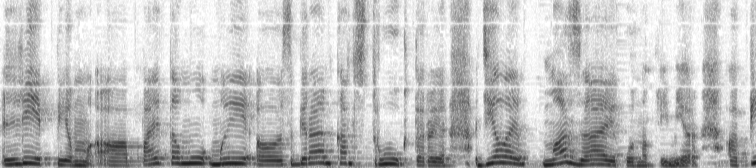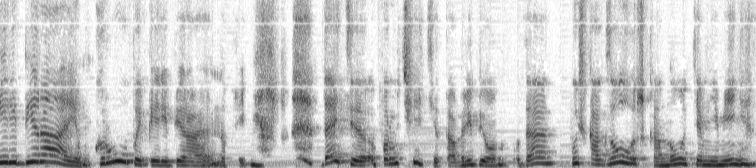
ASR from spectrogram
лепим, а, поэтому мы а, собираем конструкторы, делаем мозаику, например, а, перебираем, крупы перебираем, например. Дайте, поручите там ребенку, да, пусть как золушка, но тем не менее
